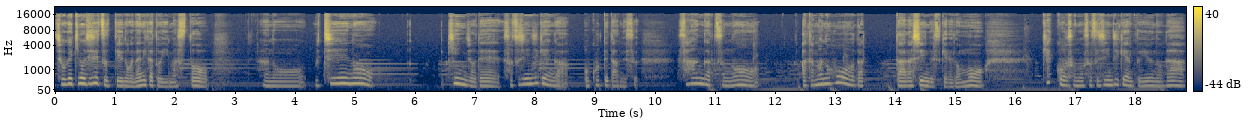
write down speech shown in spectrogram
衝撃の事実っていうのが何かと言いますとあのうちの近所で殺人事件が起こってたんです。3月の頭の方だったらしいんですけれども結構その殺人事件というのが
